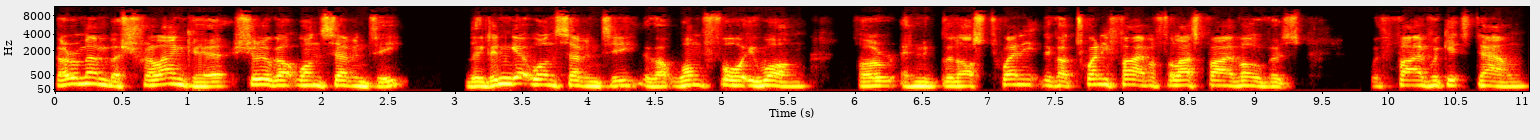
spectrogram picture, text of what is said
But remember, Sri Lanka should have got 170. They didn't get 170. They got 141 for, and they lost 20. They got 25 off the last five overs with five wickets down.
